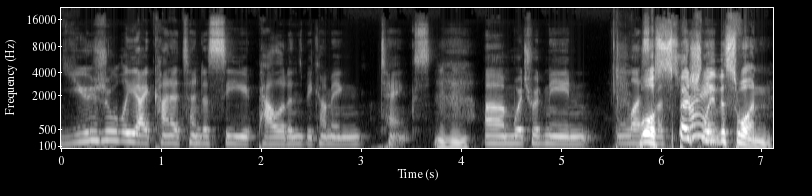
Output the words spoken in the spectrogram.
Usually, I kind of tend to see paladins becoming tanks, um, which would mean less. well, especially this one.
